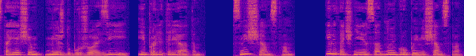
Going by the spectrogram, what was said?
стоящим между буржуазией и пролетариатом, с мещанством, или точнее с одной группой мещанства,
